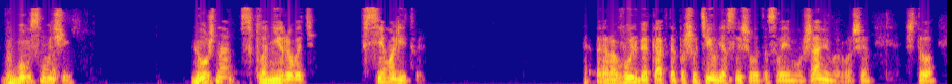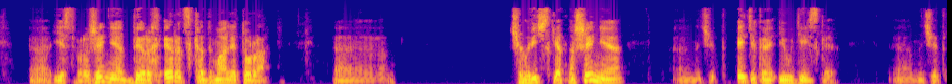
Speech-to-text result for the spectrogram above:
В любом случае, нужно спланировать все молитвы. Равульбе как-то пошутил, я слышал это своими ушами, Марваше, что э, есть выражение «дерх эрец кадмале Тора». Э, человеческие отношения, э, значит, этика иудейская, э, значит,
